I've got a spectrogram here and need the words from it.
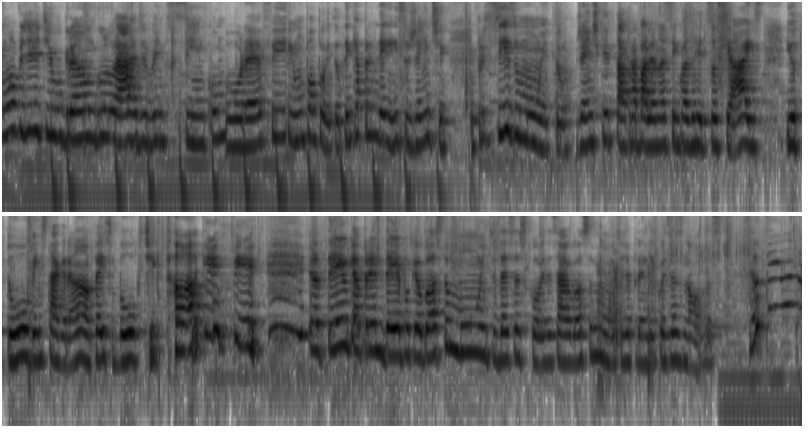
Um objetivo grangular de 25 por f1.8. Eu tenho que aprender isso, gente. Eu preciso muito. Gente que tá trabalhando assim com as redes sociais, YouTube, Instagram, Facebook, TikTok, enfim. Eu tenho que aprender porque eu gosto muito dessas coisas, sabe? Eu gosto muito de aprender coisas novas. Eu tenho outro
